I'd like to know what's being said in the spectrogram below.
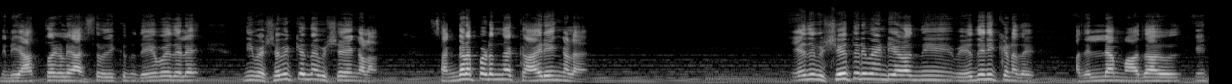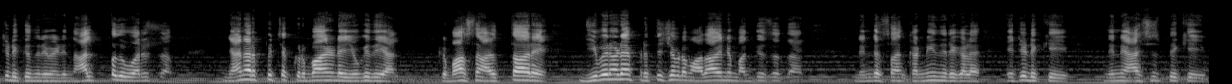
നിന്റെ യാത്രകളെ ആശീർവദിക്കുന്ന. ദൈവതലെ നീ വിഷമിക്കുന്ന വിഷയങ്ങൾ സങ്കടപ്പെടുന്ന കാര്യങ്ങൾ ഏത് വിഷയത്തിന് വേണ്ടിയാണ് നീ വേദനിക്കണത് അതെല്ലാം മാതാവ് ഏറ്റെടുക്കുന്നതിന് വേണ്ടി നാൽപ്പത് വർഷം ഞാൻ അർപ്പിച്ച കുർബാനയുടെ യോഗ്യതയാൽ കൃപാസന അൾത്താറെ ജീവനോടെ പ്രത്യക്ഷപ്പെട്ട മാതാവിന്റെ മധ്യസ്ഥത്താൽ നിന്റെ കണ്ണീനിരകളെ ഏറ്റെടുക്കുകയും നിന്നെ ആശ്വസിപ്പിക്കുകയും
